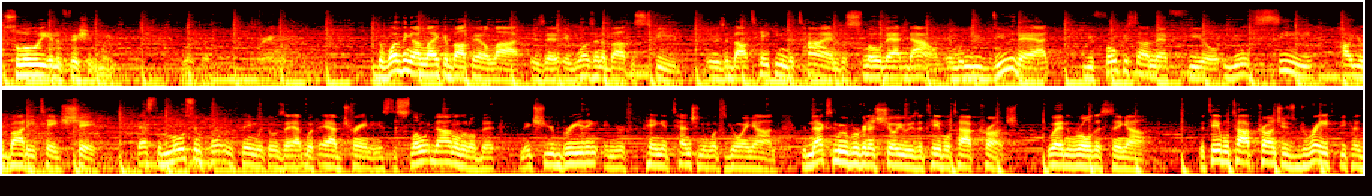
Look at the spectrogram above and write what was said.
slowly and efficiently. The one thing I like about that a lot is that it wasn't about the speed. It was about taking the time to slow that down. And when you do that, you focus on that feel, you'll see how your body takes shape. That's the most important thing with those ab, with ab training is to slow it down a little bit, make sure you're breathing and you're paying attention to what's going on. The next move we're going to show you is a tabletop crunch. Go ahead and roll this thing out. The tabletop crunch is great because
